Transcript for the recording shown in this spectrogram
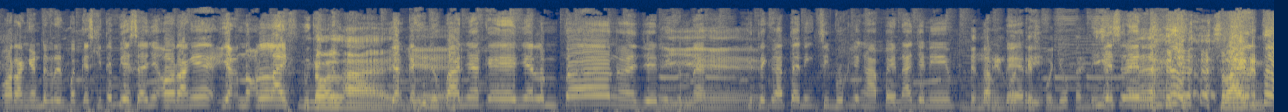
orang yang dengerin podcast kita biasanya orangnya yang no life begitu. No life. Yang kehidupannya kayaknya lempeng aja nih kena Iya. kita kata nih sibuknya ngapain aja nih Dengerin Bang Peri. podcast pojokan. Iya selain itu. Selain itu,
